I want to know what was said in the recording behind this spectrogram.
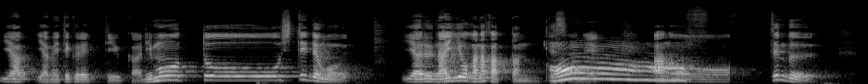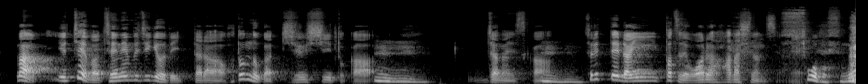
や、やめてくれっていうか、リモートをしてでもやる内容がなかったんですよね。あの、全部、まあ、言っちゃえば青年部事業で言ったら、ほとんどが中止とか、じゃないですか。うんうん、それって LINE 一発で終わる話なんですよね。そうですね。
